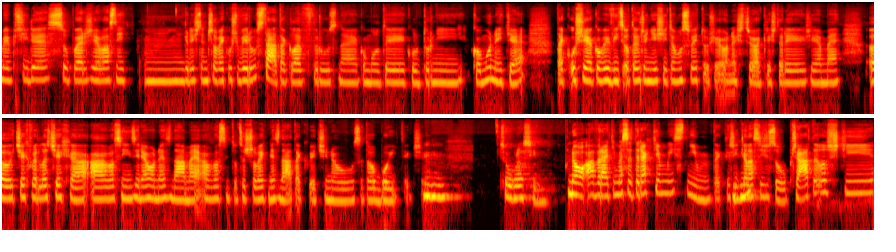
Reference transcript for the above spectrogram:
mi přijde super, že vlastně, mm, když ten člověk už vyrůstá takhle v různé jako multikulturní komunitě, tak už je jakoby víc otevřenější tomu světu, že jo, než třeba když tady žijeme eh, Čech vedle Čecha a vlastně nic jiného neznáme a vlastně to, co člověk nezná, tak většinou se toho bojí, takže. Mhm. Souhlasím. No a vrátíme se teda k těm místním. Tak říkala Mhm. si, že jsou přátelští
